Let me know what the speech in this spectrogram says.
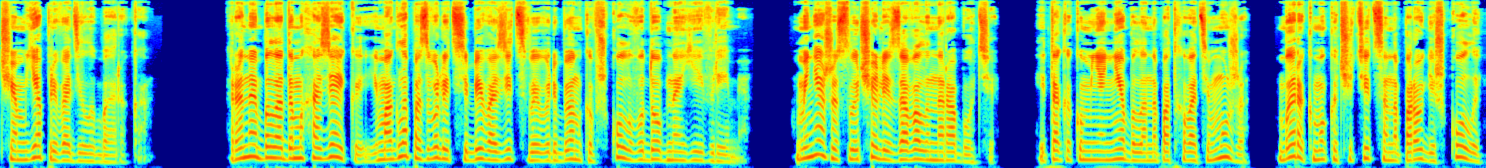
чем я приводила Берека. Рене была домохозяйкой и могла позволить себе возить своего ребенка в школу в удобное ей время. У меня же случались завалы на работе, и так как у меня не было на подхвате мужа, Берек мог очутиться на пороге школы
